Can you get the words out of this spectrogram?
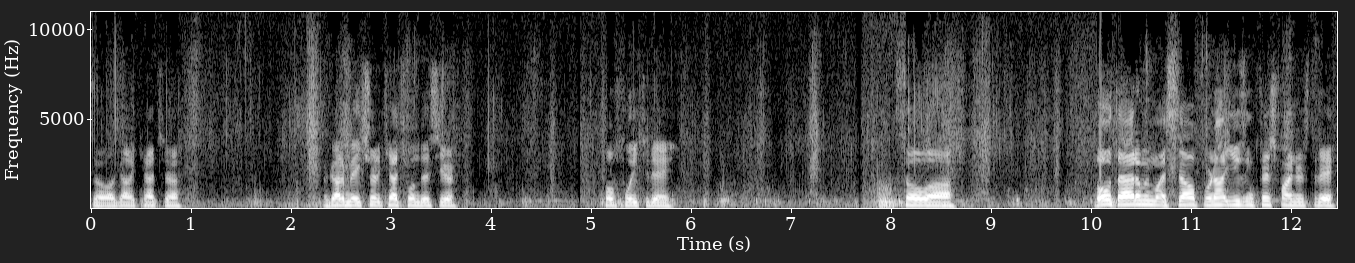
So I gotta catch a I got to make sure to catch one this year. Hopefully today. So uh, both Adam and myself, we're not using fish finders today.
